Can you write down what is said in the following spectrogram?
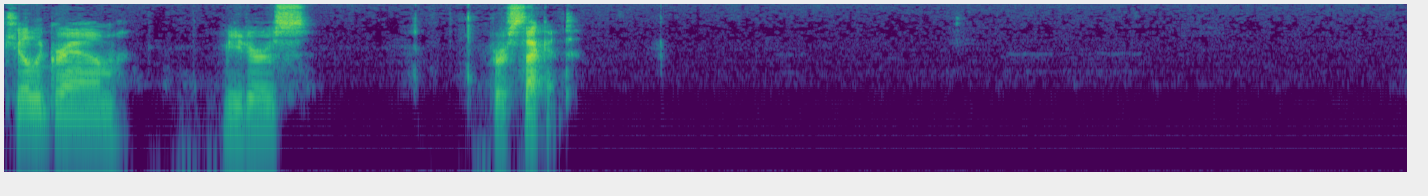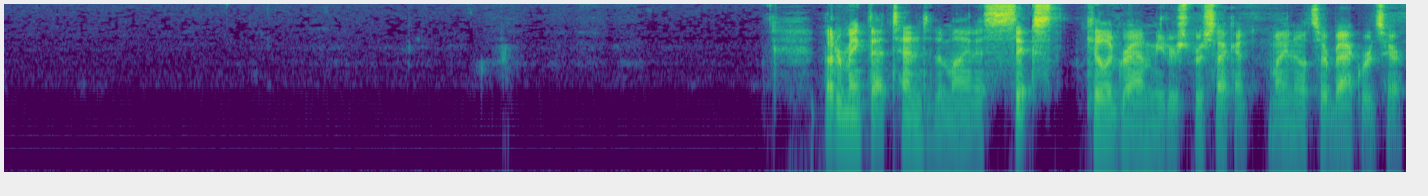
kilogram meters per second. Better make that 10 to the minus 6th kilogram meters per second. My notes are backwards here.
